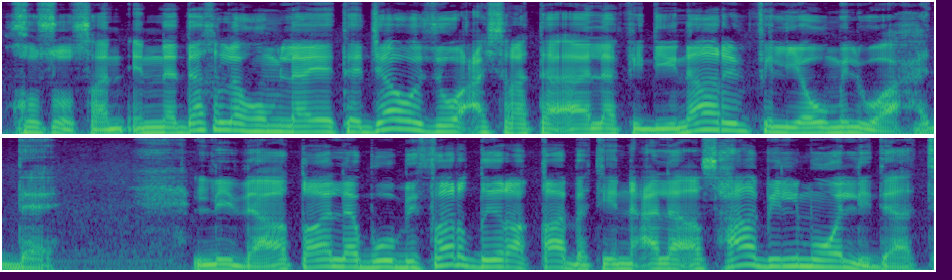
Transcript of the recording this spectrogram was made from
خصوصا إن دخلهم لا يتجاوز عشرة آلاف دينار في اليوم الواحد. لذا طالبوا بفرض رقابة على أصحاب المولدات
